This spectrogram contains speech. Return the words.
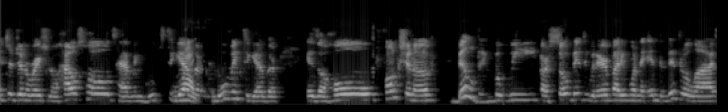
intergenerational households, having groups together, right. moving together is a whole function of building. But we are so busy with everybody wanting to individualize,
